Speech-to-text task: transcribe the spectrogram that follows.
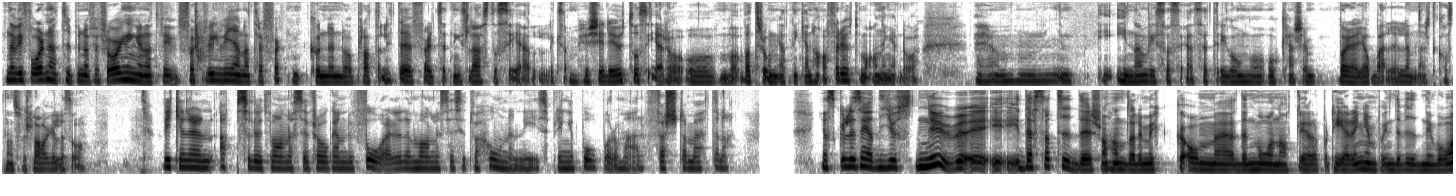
när vi får den här typen av förfrågningar, att vi, först vill vi gärna träffa kunden och prata lite förutsättningslöst och se liksom, hur ser det ut hos er och, och vad, vad tror ni att ni kan ha för utmaningar då. Ehm, innan vi så att säga, sätter igång och, och kanske börjar jobba eller lämnar ett kostnadsförslag eller så. Vilken är den absolut vanligaste frågan du får? Eller den vanligaste situationen ni springer på på de här första mötena? Jag skulle säga att just nu, i i dessa tider, så handlar det mycket om eh, den månatliga rapporteringen på individnivå.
